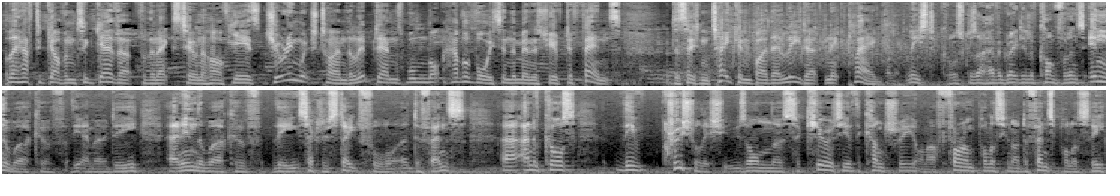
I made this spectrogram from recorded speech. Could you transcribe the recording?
But they have to govern together for the next two and a half years, during which time the Lib Dems will not have a voice in the Ministry of Defence, a decision taken by their leader, Nick Clegg. Well, at least, of course, because I have a great deal of confidence in the work of the MOD and in the work of the Secretary of State for uh, Defence. Uh, and, of course, the crucial issues on the security of the country, on our foreign policy, and our defence policy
